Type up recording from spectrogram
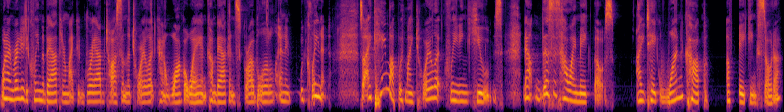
when I'm ready to clean the bathroom, I could grab, toss in the toilet, kind of walk away and come back and scrub a little, and it would clean it. So I came up with my toilet cleaning cubes. Now, this is how I make those I take one cup of baking soda,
